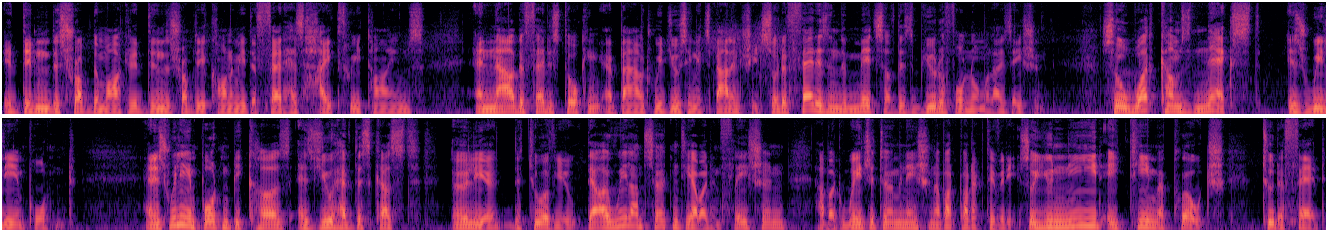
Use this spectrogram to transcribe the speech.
It didn't disrupt the market, it didn't disrupt the economy. The Fed has hiked three times. And now the Fed is talking about reducing its balance sheet. So the Fed is in the midst of this beautiful normalization. So what comes next is really important. And it's really important because, as you have discussed earlier, the two of you, there are real uncertainty about inflation, about wage determination, about productivity. So you need a team approach to the Fed.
